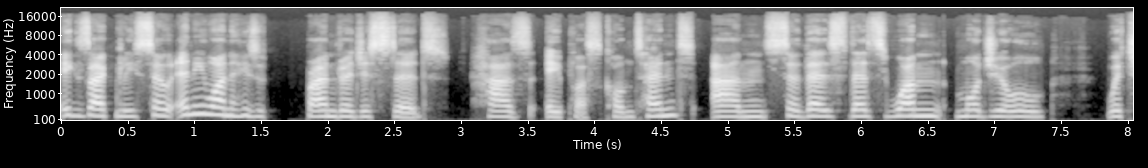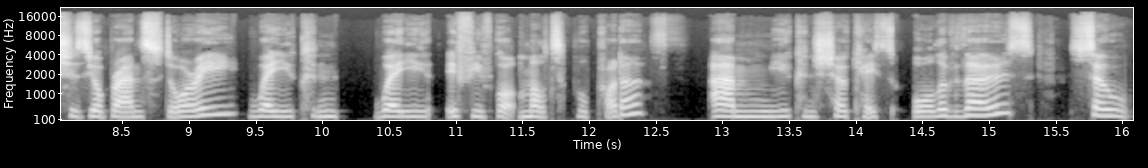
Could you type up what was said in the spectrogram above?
Exactly. So anyone who's brand registered has A plus content. And so there's there's one module which is your brand story where you can where you, if you've got multiple products, um, you can showcase all of those. So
